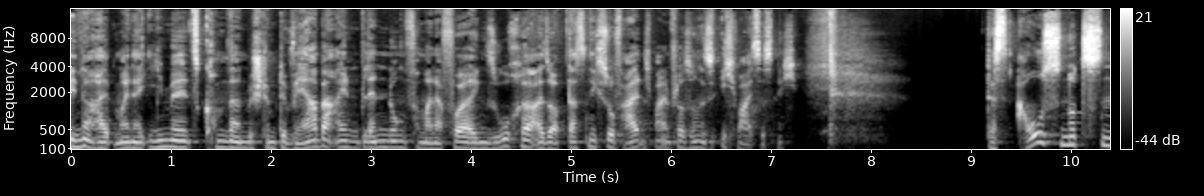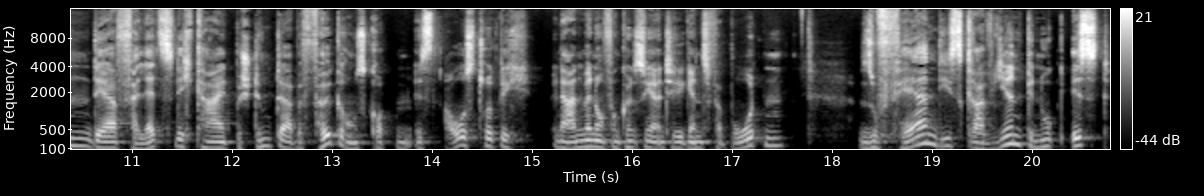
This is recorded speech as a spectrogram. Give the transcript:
innerhalb meiner E-Mails kommen dann bestimmte Werbeeinblendungen von meiner vorherigen Suche. Also ob das nicht so Verhaltensbeeinflussung ist, ich weiß es nicht. Das Ausnutzen der Verletzlichkeit bestimmter Bevölkerungsgruppen ist ausdrücklich in der Anwendung von künstlicher Intelligenz verboten, sofern dies gravierend genug ist,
